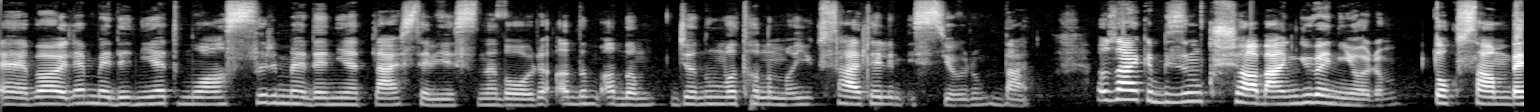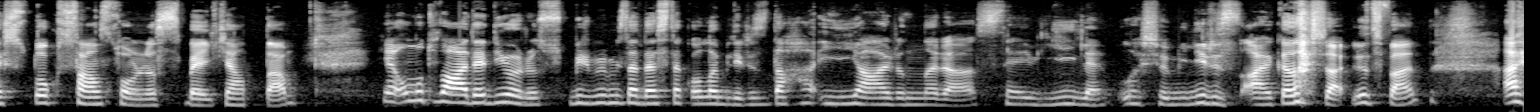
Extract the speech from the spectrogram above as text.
e, böyle medeniyet, muasır medeniyetler seviyesine doğru adım adım canım vatanımı yükseltelim istiyorum ben. Özellikle bizim kuşağa ben güveniyorum. 95-90 sonrası belki hatta. Ya umut vaat ediyoruz. Birbirimize destek olabiliriz. Daha iyi yarınlara sevgiyle ulaşabiliriz arkadaşlar lütfen. Ay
